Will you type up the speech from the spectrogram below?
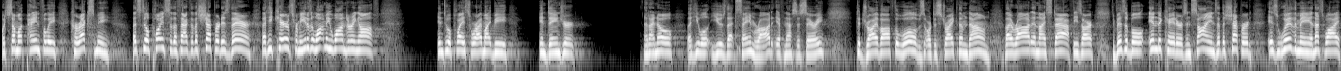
which somewhat painfully corrects me, that still points to the fact that the shepherd is there, that he cares for me. He doesn't want me wandering off into a place where I might be in danger. And I know that he will use that same rod, if necessary, to drive off the wolves or to strike them down. Thy rod and thy staff, these are visible indicators and signs that the shepherd is with me, and that's why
